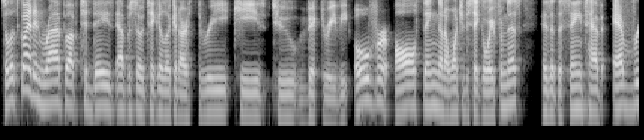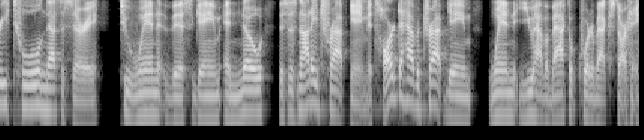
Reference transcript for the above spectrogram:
So let's go ahead and wrap up today's episode. Take a look at our three keys to victory. The overall thing that I want you to take away from this is that the Saints have every tool necessary to win this game. And no, this is not a trap game. It's hard to have a trap game when you have a backup quarterback starting.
